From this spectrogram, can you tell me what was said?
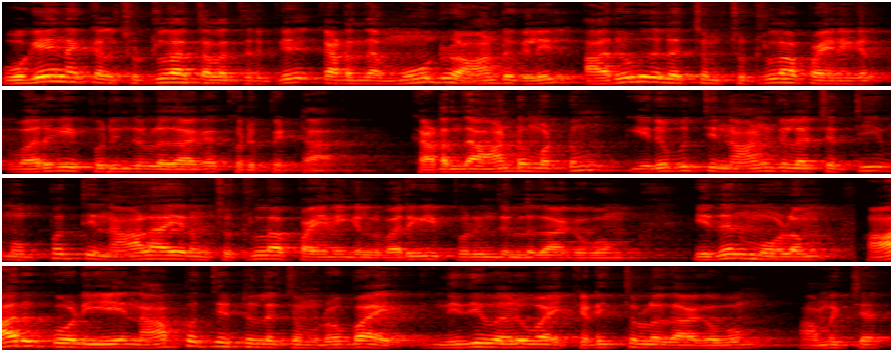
ஒகேனக்கல் சுற்றுலா தலத்திற்கு கடந்த மூன்று ஆண்டுகளில் அறுபது லட்சம் சுற்றுலா பயணிகள் வருகை புரிந்துள்ளதாக குறிப்பிட்டார். கடந்த ஆண்டு மட்டும் இருபத்தி நான்கு லட்சத்தி முப்பத்தி நாலாயிரம் சுற்றுலா பயணிகள் வருகை புரிந்துள்ளதாகவும் இதன் மூலம் ஆறு கோடியே நாற்பத்தி எட்டு லட்சம் ரூபாய் நிதி வருவாய் கிடைத்துள்ளதாகவும் அமைச்சர்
